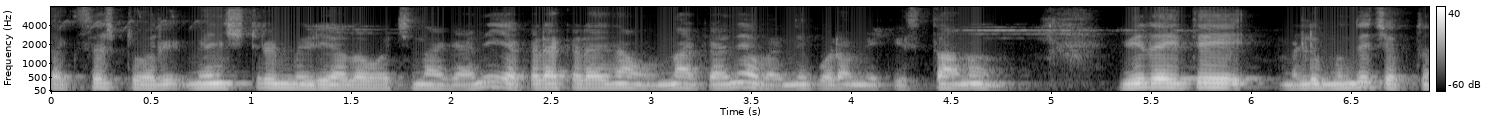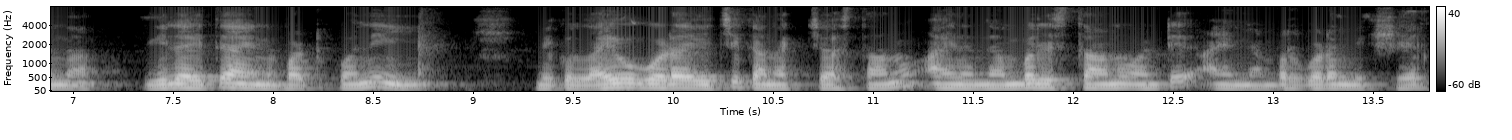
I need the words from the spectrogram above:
సక్సెస్ స్టోరీ మెయిన్ స్ట్రీమ్ మీడియాలో వచ్చినా కానీ ఎక్కడెక్కడైనా ఉన్నా కానీ అవన్నీ కూడా మీకు ఇస్తాను. వీలైతే మళ్ళీ ముందే చెప్తున్నాను. వీలైతే ఆయన పట్టుకొని మీకు లైవ్ కూడా ఇచ్చి కనెక్ట్ చేస్తాను. ఆయన నెంబర్ ఇస్తాను అంటే ఆయన నెంబర్ కూడా మీకు షేర్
